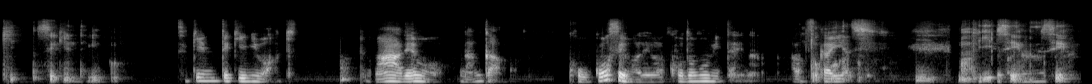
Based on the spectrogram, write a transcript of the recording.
き世間的にも世間的にはきまあでもなんか高校生までは子供みたいな扱いやし、うん。まあいい、セーフ、セーフ。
